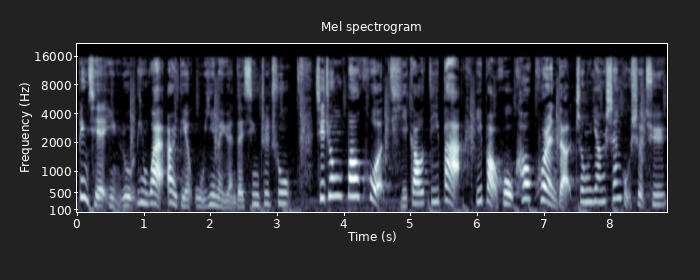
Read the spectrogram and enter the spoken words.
并且引入另外二点五亿美元的新支出，其中包括提高堤坝，以保护 Corcoran 的中央山谷社区。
